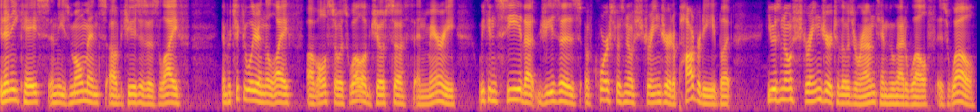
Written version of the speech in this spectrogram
In any case, in these moments of Jesus' life, and particularly in the life of also as well of Joseph and Mary, we can see that Jesus, of course, was no stranger to poverty, but he was no stranger to those around him who had wealth as well,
